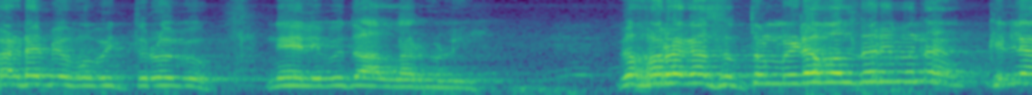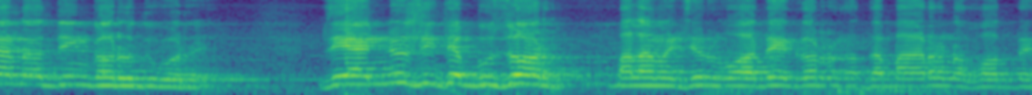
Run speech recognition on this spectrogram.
ফেটাইবে, পবিত্র হইব। তো ধরিব না কিল্লা না যে অন্য সিতে বুঝর বালা মানুষের পদে ঘর কথা বারো না পদে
